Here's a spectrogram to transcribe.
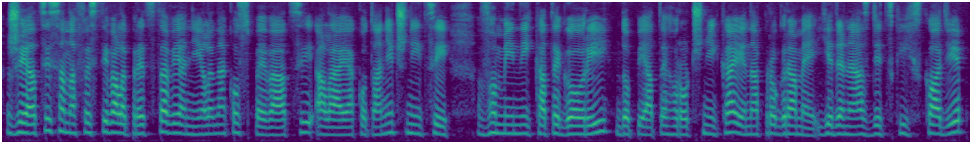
Žiaci sa na festivale predstavia nielen ako speváci, ale aj ako tanečníci. V mini kategórii do 5. ročníka je na programe 11 detských skladieb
